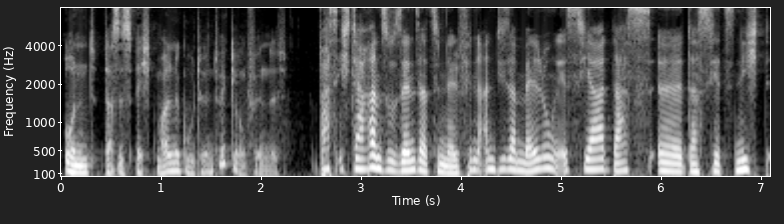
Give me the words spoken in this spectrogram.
Und das ist echt mal eine gute Entwicklung, finde ich. Was ich daran so sensationell finde an dieser Meldung ist ja, dass äh, das jetzt nicht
